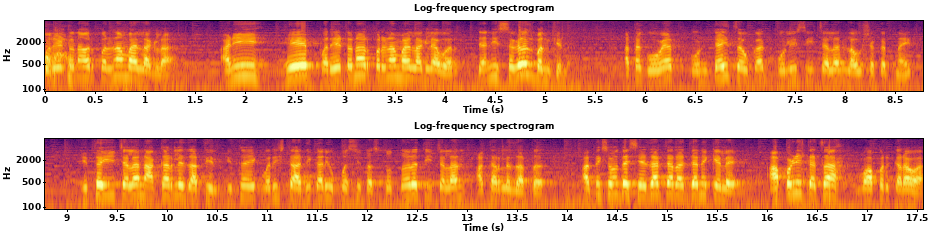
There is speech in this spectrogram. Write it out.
पर्यटनावर परिणाम व्हायला लागला. आणि हे पर्यटनावर परिणाम व्हायला लागल्यावर त्यांनी सगळंच बंद केलं. आता गोव्यात कोणत्याही चौकात पोलीस ई चलन लावू शकत नाहीत. जिथं ई चलन आकारले जातील तिथं एक वरिष्ठ अधिकारी उपस्थित असतो तरच ई चलन आकारलं जातं. अध्यक्ष महोदय शेजारच्या राज्याने केलंय. आपणही त्याचा वापर करावा.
